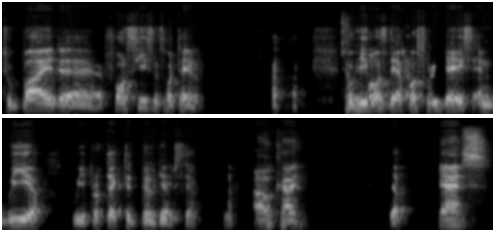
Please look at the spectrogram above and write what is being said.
to buy the Four Seasons Hotel. so he was there for three days, and we uh, we protected Bill Gates there. Yeah. Okay. Yep. Yes.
